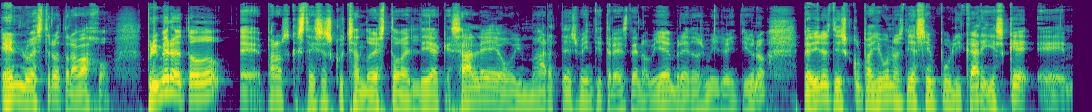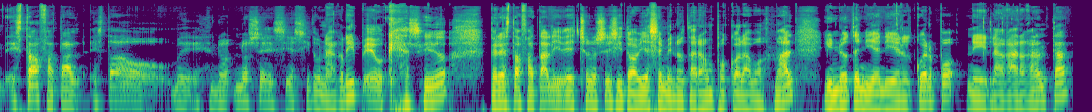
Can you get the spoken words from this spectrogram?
en nuestro trabajo. Primero de todo, eh, para los que estáis escuchando esto el día que sale, hoy martes 23 de noviembre de 2021, pediros disculpas, llevo unos días sin publicar y es que eh, he estado fatal, he estado, no, no, sé si ha sido una gripe o qué ha sido, pero he estado fatal y de hecho no sé si todavía se me notará un poco la voz mal y no tenía ni el cuerpo ni la garganta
